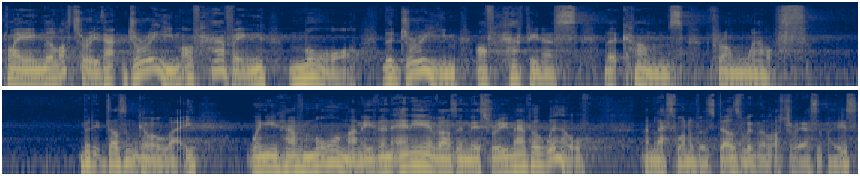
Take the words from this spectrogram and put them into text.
playing the lottery, that dream of having more, the dream of happiness that comes from wealth. But it doesn't go away when you have more money than any of us in this room ever will. Unless one of us does win the lottery, I suppose.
